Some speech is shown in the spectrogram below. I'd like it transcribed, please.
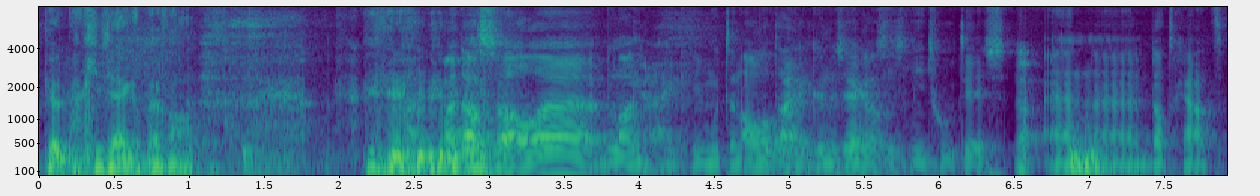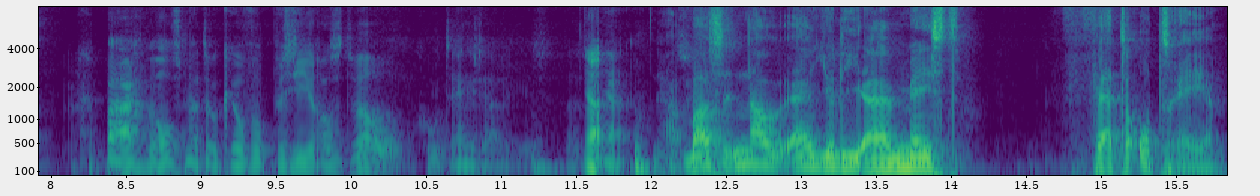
Dat mag je zeggen bij van. Maar, maar dat is wel eh, belangrijk. Je moet ten alle tijden kunnen zeggen als iets niet goed is. Ja. En eh, dat gaat gepaard bij ons met ook heel veel plezier als het wel goed en gezellig is. Ja. Ja, wat is nou eh, jullie eh, meest vette optreden?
